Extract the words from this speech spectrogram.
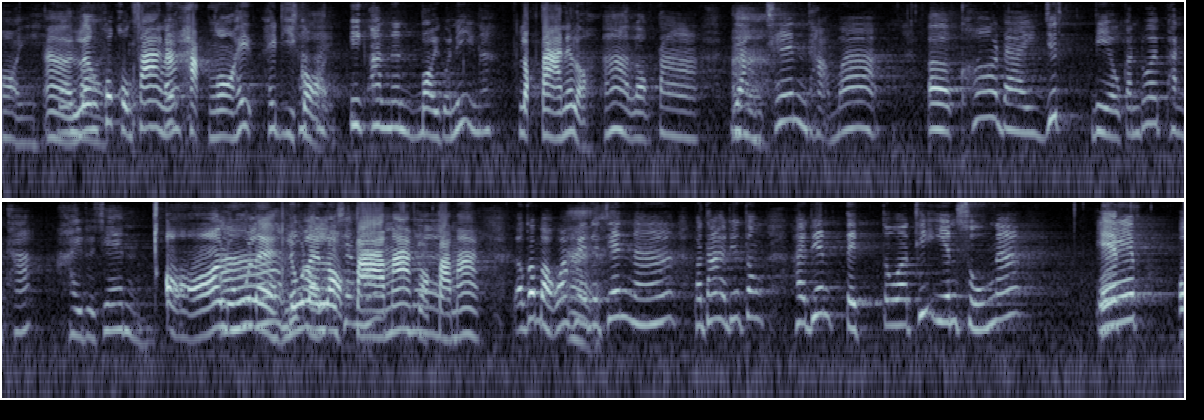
บ่อยเออโดนบ่ยเรื่องพวกโครงสร้างนะ หักงอให้ให้ดีก่อน ใช่อีกอันนึงบ่อยกว่านี้อีกนะ หลอกตาเนี่ยเหรอ อ่าหลอกตาอย่างเช่นถามว่าเอ่อข้อใดยึดเดี่ยวกันด้วยพันธะไฮโดรเจน อ๋อ รู้เลย อ่ารู้เลยนึกออกเลยหลอกใช่ไหมตามากเนี่ยหลอกตามาก เราก็บอกว่าอ่าไฮโดรเจนนะพันธะไฮโดรเจนต้องไฮโดรเจนติดตัวที่เอียนสูงนะ F O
